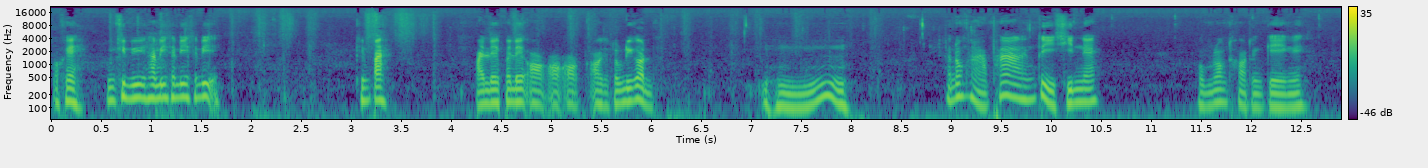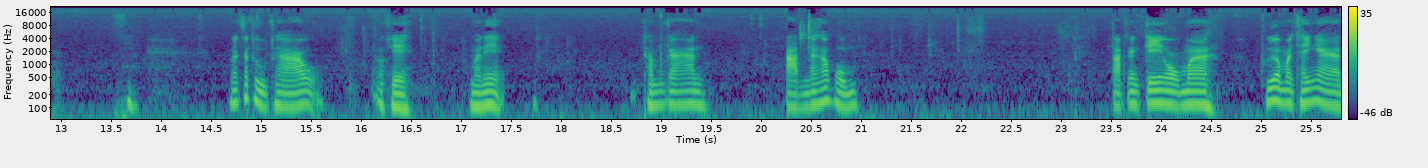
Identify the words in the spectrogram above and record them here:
โอเควิ่งขึ้นนี้ทางนี้ทางนี้ทางนี้ขึ้นไป ไปเลยไปเลยออกออกออกออกจากตรงนี้ก่อนอือหือเราต้องหาผ้าทั้งสี่ชิ้นนะ ผมลองถอดกางเกงเลยแล้วก็ถูเท้า โอเค มาเนี่ยทำการตัดนะครับผม ตัดกางเกงออกมา เพื่อมาใช้งาน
